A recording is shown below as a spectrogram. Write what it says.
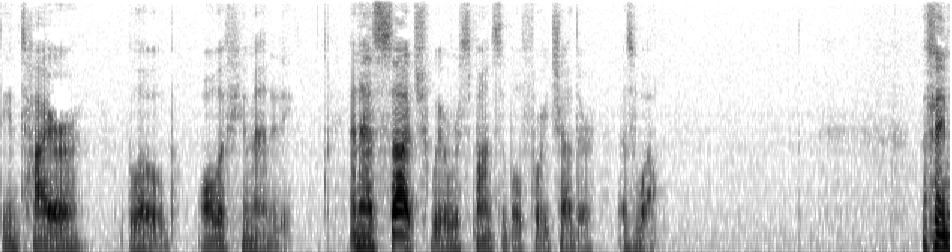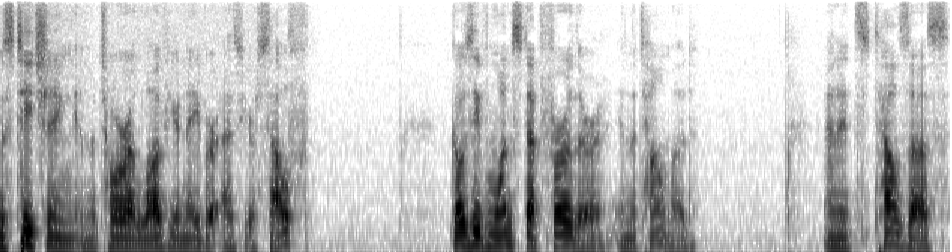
the entire globe, all of humanity. And as such, we are responsible for each other as well. The famous teaching in the Torah, love your neighbor as yourself, goes even one step further in the Talmud, and it tells us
